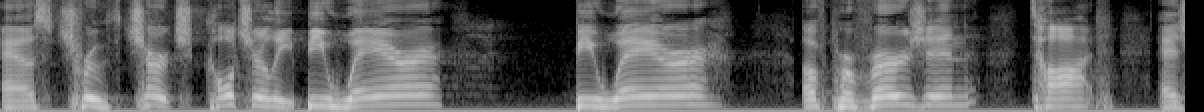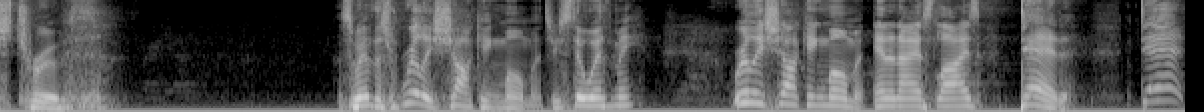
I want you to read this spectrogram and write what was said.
as truth. Church, culturally, beware, beware of perversion taught as truth. so we have this really shocking moment. Are you still with me? Really shocking moment. Ananias lies, dead. Dead.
